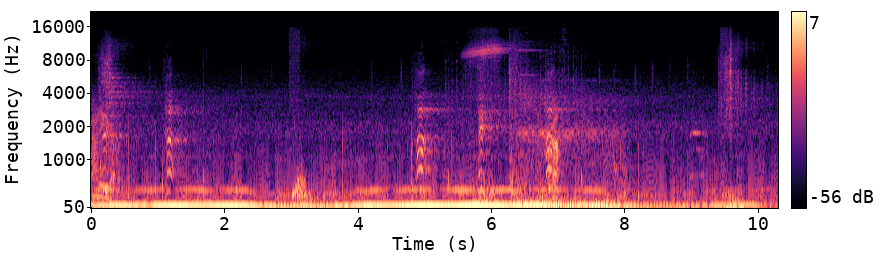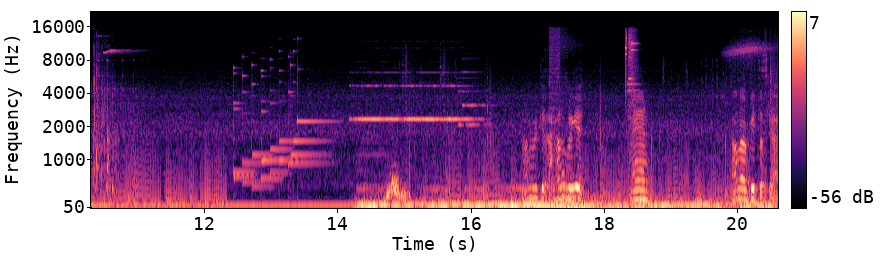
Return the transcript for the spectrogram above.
Out of here. Beat this guy?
